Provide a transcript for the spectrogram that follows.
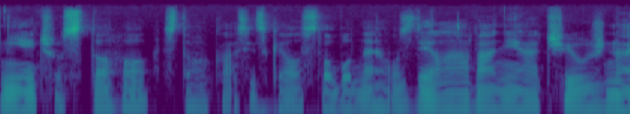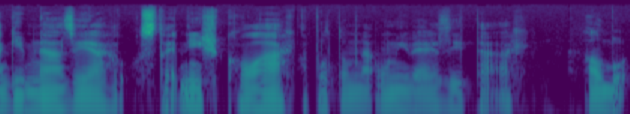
niečo z toho, z toho klasického slobodného vzdelávania, či už na gymnáziách, stredných školách a potom na univerzitách, alebo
